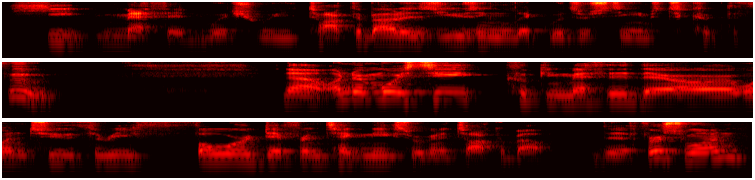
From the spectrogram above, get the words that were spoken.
heat method, which we talked about is using liquids or steams to cook the food. Now, under moist heat cooking method, there are one, two, three, four different techniques we're going to talk about. The first one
